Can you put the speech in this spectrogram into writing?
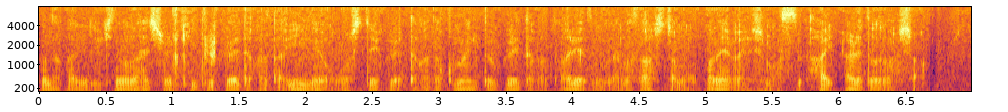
そんな感じで昨日の配信を聞いてくれた方、いいねを押してくれた方、コメントをくれた方、ありがとうございます。明日もお願いします。はい、ありがとうございました。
